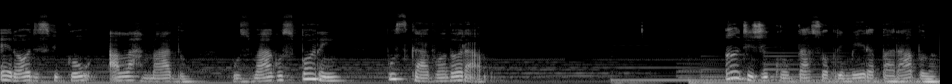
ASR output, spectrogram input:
Herodes ficou alarmado. Os magos, porém, buscavam adorá-lo. Antes de contar sua primeira parábola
